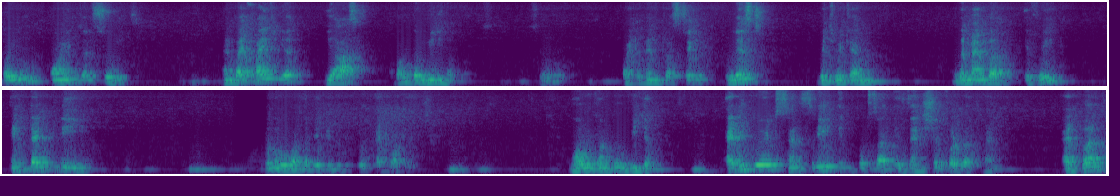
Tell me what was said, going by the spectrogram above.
for you, poems and stories. And by five years, he asks about the meaning of words. So quite an interesting list which we can remember if we intently know what the baby will do at what age. Now we come to vision. Adequate sensory inputs are essential for development. At birth,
